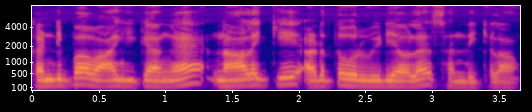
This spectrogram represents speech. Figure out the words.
கண்டிப்பாக வாங்கிக்காங்க. நாளைக்கு அடுத்த ஒரு வீடியோவில் சந்திக்கலாம்.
